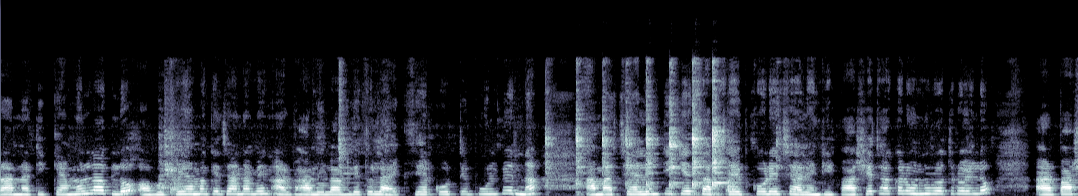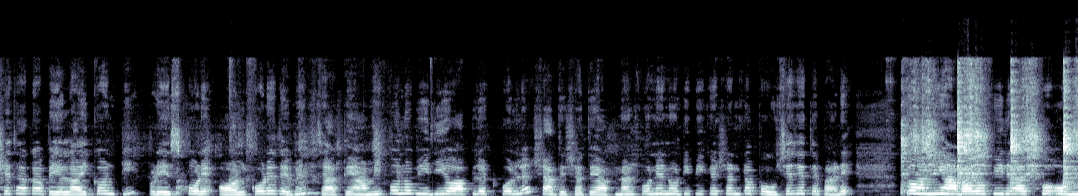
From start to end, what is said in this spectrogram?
রান্নাটি কেমন লাগল অবশ্যই আমাকে জানাবেন। আর ভালো লাগলে তো লাইক, শেয়ার করতে ভুলবেন না। আমার চ্যানেলটিকে সাবস্ক্রাইব করে চ্যানেলটির পাশে থাকার অনুরোধ রইল। আর পাশে থাকা বেল আইকনটি প্রেস করে অল করে দেবেন, যাতে আমি কোনো ভিডিও আপলোড করলে সাথে সাথে আপনার ফোনে নোটিফিকেশানটা পৌঁছে যেতে পারে। তো আমি আবারও ফিরে আসব অন্য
